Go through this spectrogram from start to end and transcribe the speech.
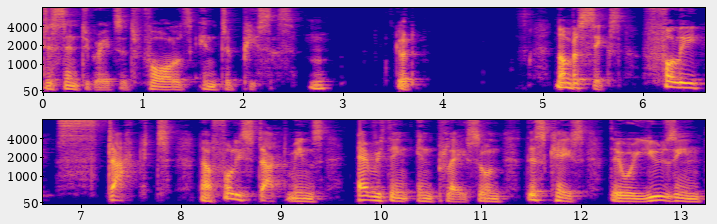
disintegrates, it falls into pieces. Hmm? Good. Number six, fully stacked. Now, fully stacked means everything in place. So in this case, they were using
